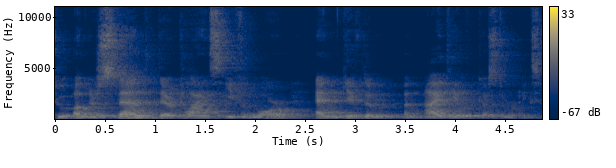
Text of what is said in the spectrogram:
to understand their clients even more and give them an ideal customer experience.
